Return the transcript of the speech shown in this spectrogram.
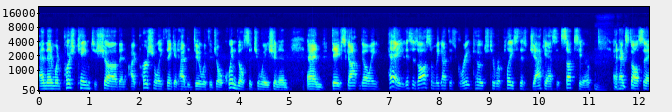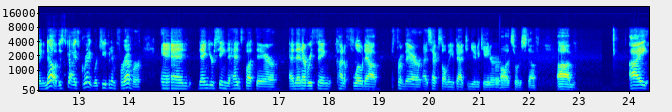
And then when push came to shove, and I personally think it had to do with the Joel Quenneville situation and and Dave Scott going, Hey, this is awesome. We got this great coach to replace this jackass that sucks here. And Hextall saying, No, this guy's great. We're keeping him forever. and then you're seeing the heads butt there, and then everything kind of flowed out from there as Hextall being a bad communicator and all that sort of stuff. Um, I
